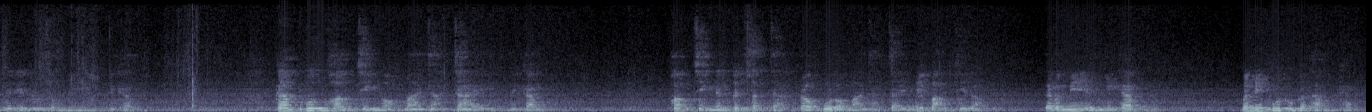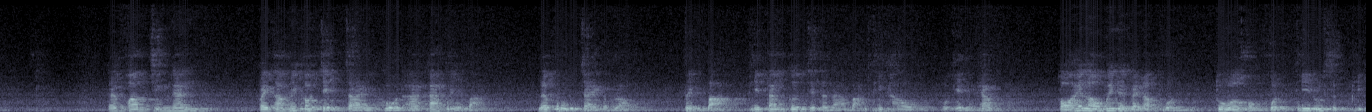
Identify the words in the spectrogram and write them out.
ได้เรียนรู้ตรงนี้นะครับ การพูดความจริงออกมาจากใจนะครับ ความจริงนั้นเป็นสัจจะเราพูดออกมาจากใจไม่บาปที่เรา แต่มันมีอย่างนี้ครับ มันมีผู้ถูกกระทำครับ แต่ความจริงนั้นไปทำให้เขาเจ็บใจโกรธอาฆาตพยาบาท และผูกใจกับเรา เป็นบาปที่ตั้งต้นเจตนาบาปที่เขาโอเคไหมครับ ต่อให้เราไม่ได้ไปรับผลตัวของคนที่รู้สึกผิด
